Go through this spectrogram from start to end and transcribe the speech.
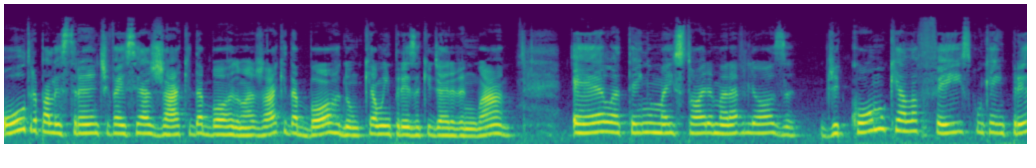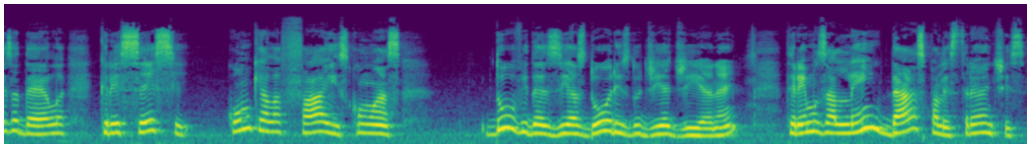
Outra palestrante vai ser a Jaque da Bordon. A Jaque da Bordon, que é uma empresa aqui de Araranguá, ela tem uma história maravilhosa de como que ela fez com que a empresa dela crescesse, como que ela faz com as dúvidas e as dores do dia a dia, né? Teremos, além das palestrantes,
